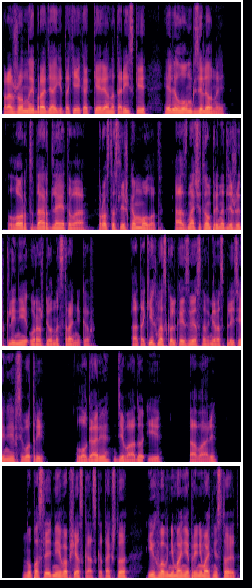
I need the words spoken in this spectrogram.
прожженные бродяги, такие как Керри Анатарийский или Лунг Зеленый, Лорд Дар для этого просто слишком молод, а значит он принадлежит к линии урожденных странников. А таких, насколько известно в миросплетении, всего три. Логари, Дивадо и... Авари. Ну, последние вообще сказка, так что их во внимание принимать не стоит.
